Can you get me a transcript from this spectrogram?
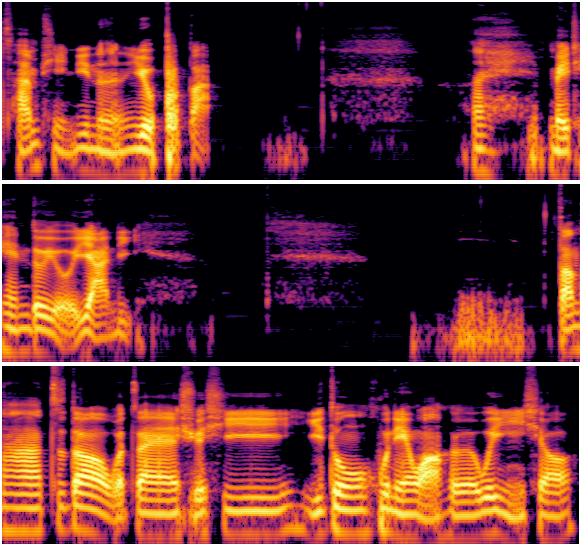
产品利润又不大。”唉，每天都有压力。当他知道我在学习移动互联网和微营销，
